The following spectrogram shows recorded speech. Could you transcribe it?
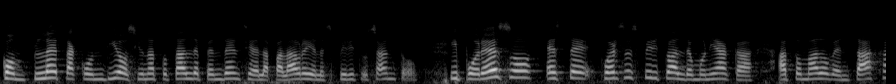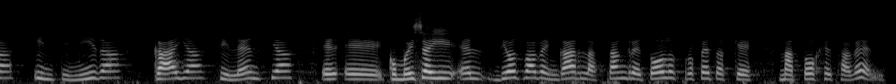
completa con Dios y una total dependencia de la palabra y el Espíritu Santo. Y por eso esta fuerza espiritual demoníaca ha tomado ventaja, intimida, calla, silencia. Eh, eh, como dice ahí, él, Dios va a vengar la sangre de todos los profetas que mató Jezabel.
